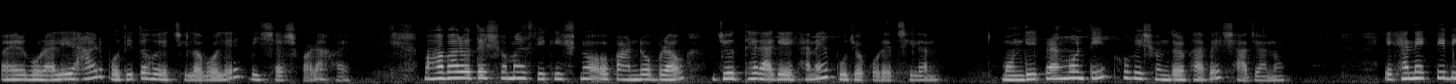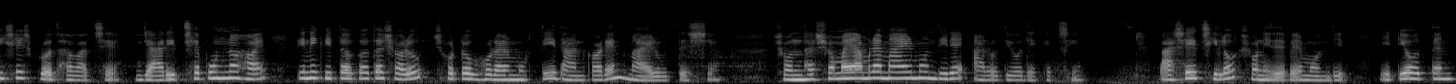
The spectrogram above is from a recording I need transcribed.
পায়ের গোড়ালির হাড় পতিত হয়েছিল বলে বিশ্বাস করা হয়। মহাভারতের সময় শ্রীকৃষ্ণ ও পাণ্ডবরাও যুদ্ধের আগে এখানে পুজো করেছিলেন। মন্দির প্রাঙ্গণটি খুবই সুন্দরভাবে সাজানো। এখানে একটি বিশেষ প্রথাও আছে, যার ইচ্ছে পূর্ণ হয়, তিনি কৃতজ্ঞতা স্বরূপ ছোট ঘোড়ার মূর্তি দান করেন মায়ের উদ্দেশ্যে। সন্ধ্যার সময় আমরা মায়ের মন্দিরে আরতিও দেখেছি। পাশেই ছিল শনিদেবের মন্দির। এটিও অত্যন্ত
